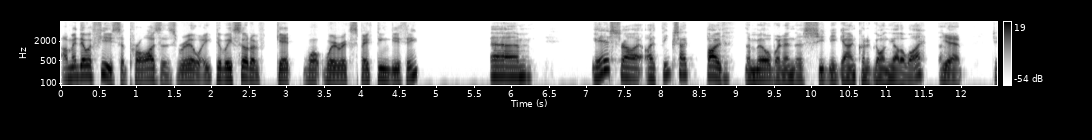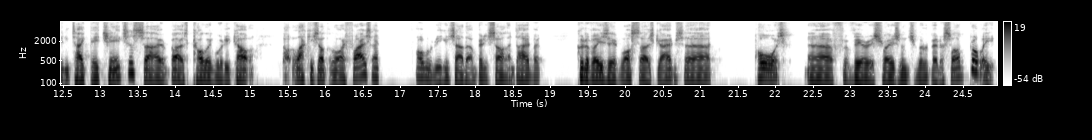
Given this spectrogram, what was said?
I mean, there were a few surprises. Really, did we sort of get what we are expecting? Do you think? Um, yes, I, I think so. Both the Melbourne and the Sydney game could have gone the other way. Yeah, didn't take their chances. So both Collingwood and Carlton, not lucky, not the right phrase. I probably you can say they were better silent day, but could have easily lost those games. Uh, Port, uh, for various reasons, were a better side. Probably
